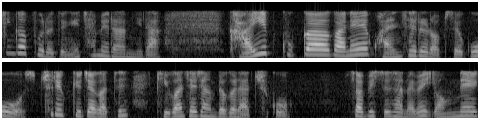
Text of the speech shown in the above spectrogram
싱가포르 등이 참여를 합니다. 가입 국가 간의 관세를 없애고 수출입 규제 같은 비관세 장벽을 낮추고 서비스 산업의 영내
